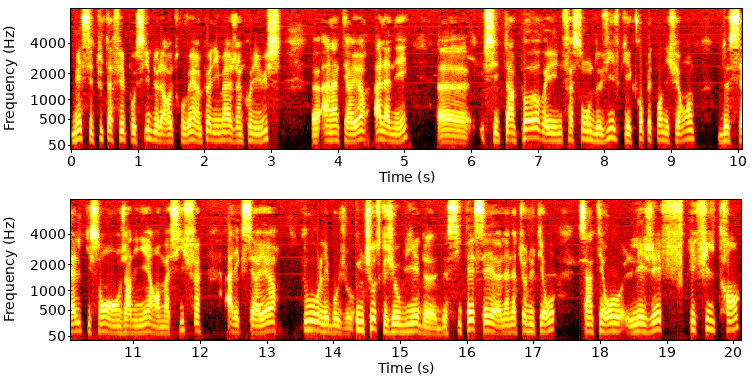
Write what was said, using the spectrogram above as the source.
Mais c'est tout à fait possible de la retrouver un peu à l'image d'un coléus euh, à l'intérieur à l'année. Euh, c'est un port et une façon de vivre qui est complètement différente de celles qui sont en jardinière, en massif, à l'extérieur, pour les beaux jours. Une chose que j'ai oublié de, de citer, c'est euh, la nature du terreau. C'est un terreau léger et filtrant.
